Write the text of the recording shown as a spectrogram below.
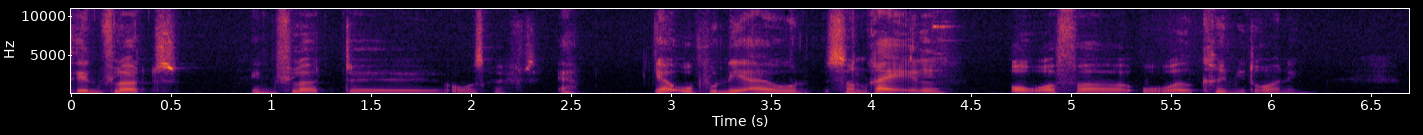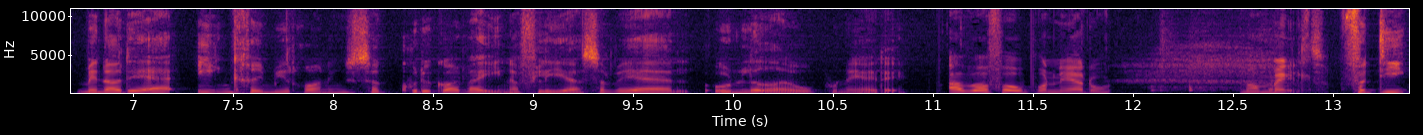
Det er en flot, en flot øh, overskrift. Ja. Jeg opponerer jo som regel over for ordet krimidronning. Men når det er én krimidronning, så kunne det godt være en af flere. Så vil jeg undlade at opponere i dag. Og hvorfor opponerer du normalt? Fordi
